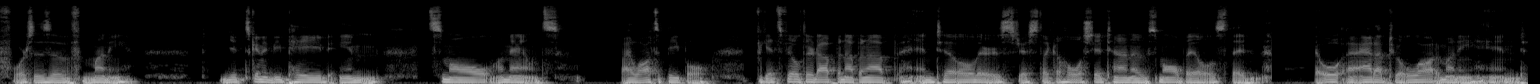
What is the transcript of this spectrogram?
forces of money, it's going to be paid in small amounts by lots of people. Gets filtered up and up and up until there's just like a whole shit ton of small bills that add up to a lot of money and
